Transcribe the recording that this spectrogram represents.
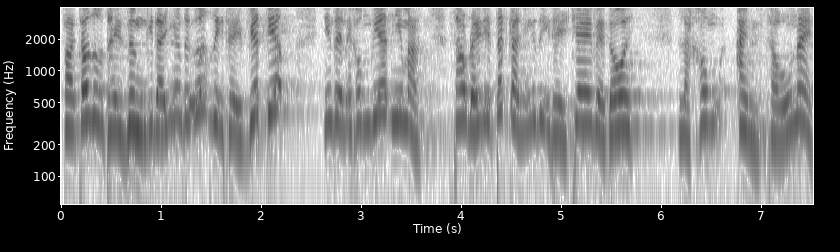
Và cho dù thầy dừng cái đấy nhưng tôi ước gì thầy viết tiếp. Nhưng thầy lại không viết nhưng mà sau đấy thì tất cả những cái gì thầy chê về tôi là không ảnh xấu này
